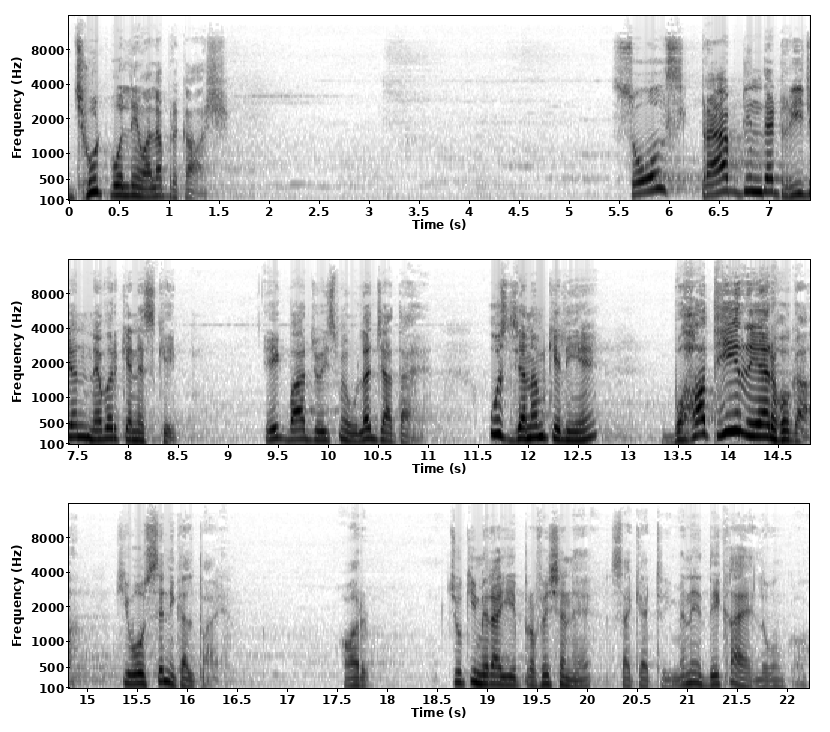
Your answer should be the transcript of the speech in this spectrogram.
झूठ बोलने वाला प्रकाश। Souls trapped in that region never can escape एक बार जो इसमें उलझ जाता है, उस जन्म के लिए बहुत ही रेयर होगा कि वो उससे निकल पाए। और चूँकि मेरा ये प्रोफेशन है साइकेट्री मैंने देखा है लोगों को।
